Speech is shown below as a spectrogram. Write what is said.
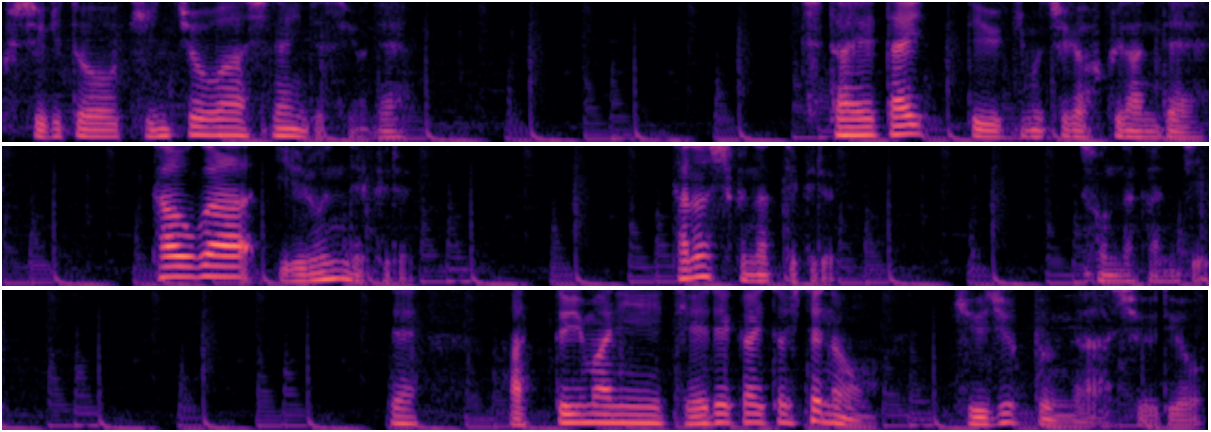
不思議と緊張はしないんですよね。伝えたいっていう気持ちが膨らんで顔が緩んでくる。楽しくなってくる。そんな感じ。であっという間に定例会としての90分が終了。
